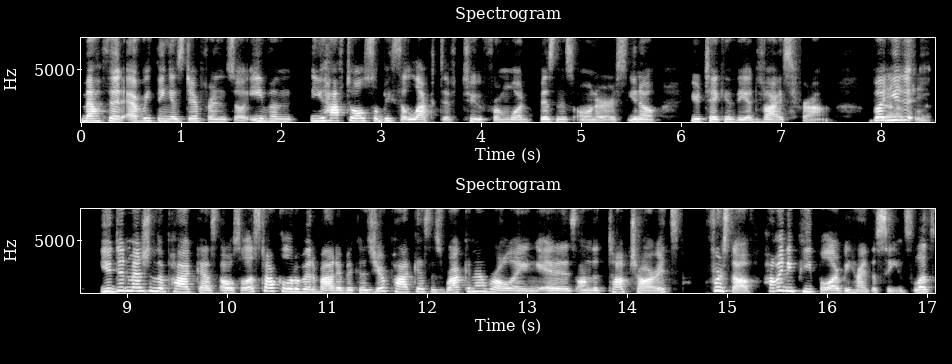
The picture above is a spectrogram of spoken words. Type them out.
method, everything is different. So even you have to also be selective too from what business owners, you know, you're taking the advice from. But you Absolutely. You did mention the podcast also. Let's talk a little bit about it because your podcast is rocking and rolling. It is on the top charts. First off, how many people are behind the scenes? Let's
